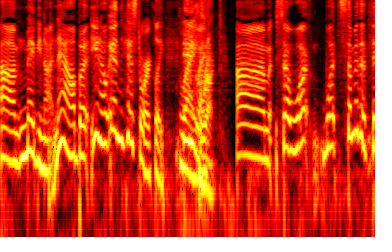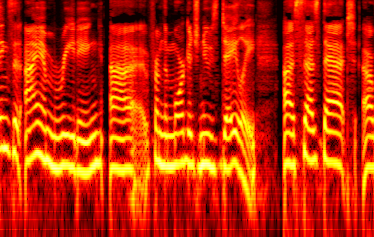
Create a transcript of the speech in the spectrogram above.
Um, maybe not now, but you know, in historically, Right. Correct. Um, so what what some of the things that I am reading uh, from the Mortgage News Daily uh, says that uh,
